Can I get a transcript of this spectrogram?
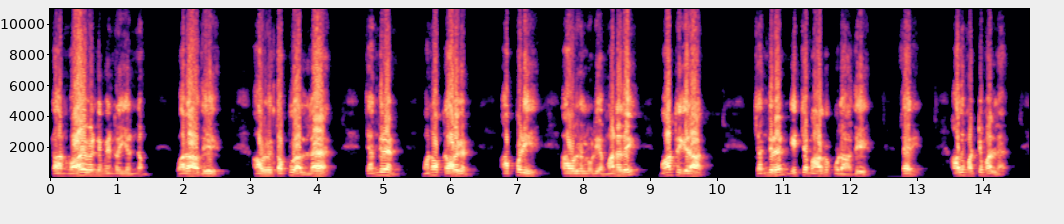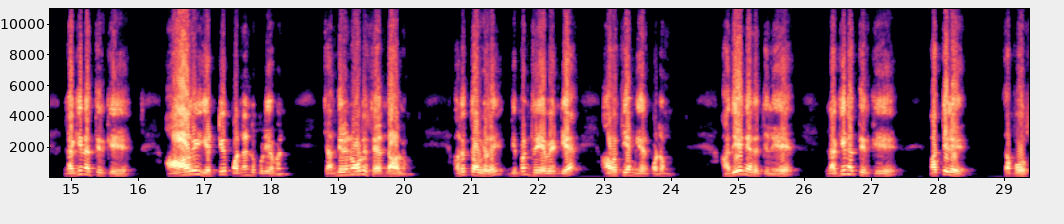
தான் வாழ வேண்டும் என்ற எண்ணம் வராது. அவர்கள் தப்பு அல்ல. சந்திரன் மனோகாரகன் அப்படி அவர்களுடைய மனதை மாற்றுகிறான். சந்திரன் நீச்சமாக கூடாது. சரி அது மட்டுமல்ல. லகினத்திற்கு ஆறு எட்டு பன்னெண்டு கூடியவன் சந்திரனோடு சேர்ந்தாலும் அடுத்தவர்களை டிபெண்ட் செய்ய வேண்டிய அவசியம் ஏற்படும். அதே நேரத்திலே லகினத்திற்கு பத்திலே சப்போஸ்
